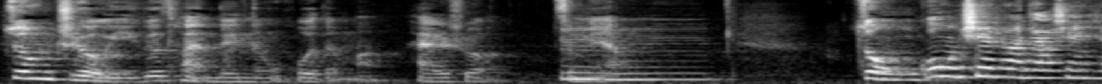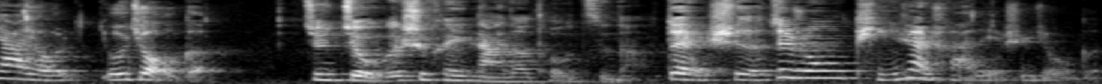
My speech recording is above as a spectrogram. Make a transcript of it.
最终只有一个团队能获得吗？还是说怎么样？嗯，总共线上加线下有有九个，就九个是可以拿到投资的。对，是的，最终评选出来的也是九个。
